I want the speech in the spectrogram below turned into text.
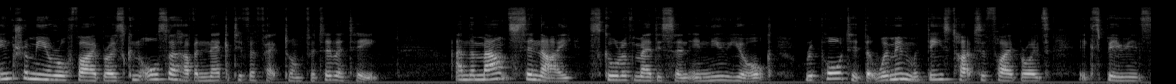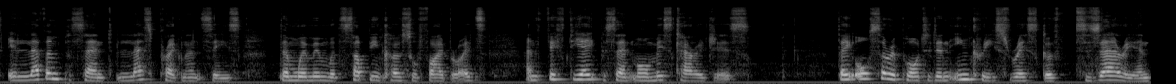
Intramural fibroids can also have a negative effect on fertility, and the Mount Sinai School of Medicine in New York reported that women with these types of fibroids experienced 11% less pregnancies than women with submucosal fibroids and 58% more miscarriages. They also reported an increased risk of caesarean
